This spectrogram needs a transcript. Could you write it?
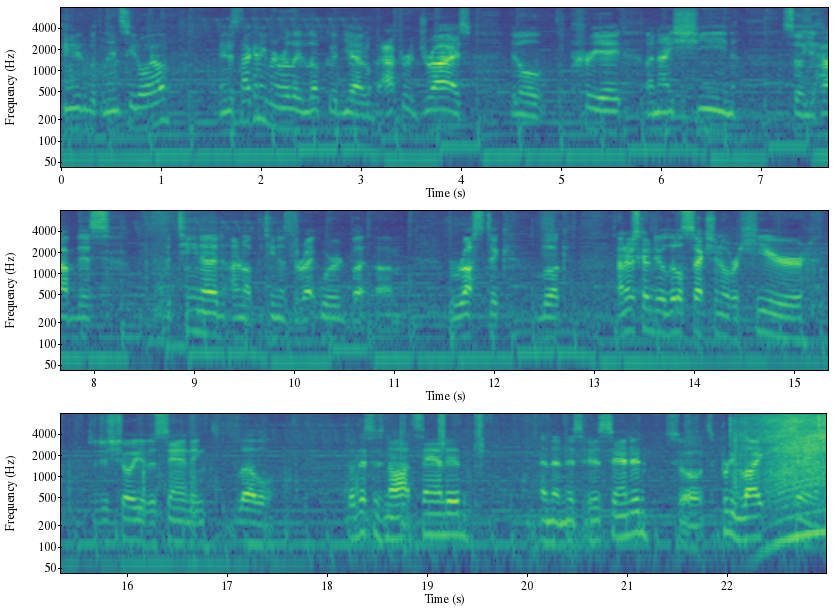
painted with linseed oil, and it's not going to even really look good yet. After it dries, it'll create a nice sheen. So you have this patinaed, I don't know if patina is the right word, but um, rustic look. I'm just going to do a little section over here to just show you the sanding level. So this is not sanded, and then this is sanded, so it's a pretty light sand.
